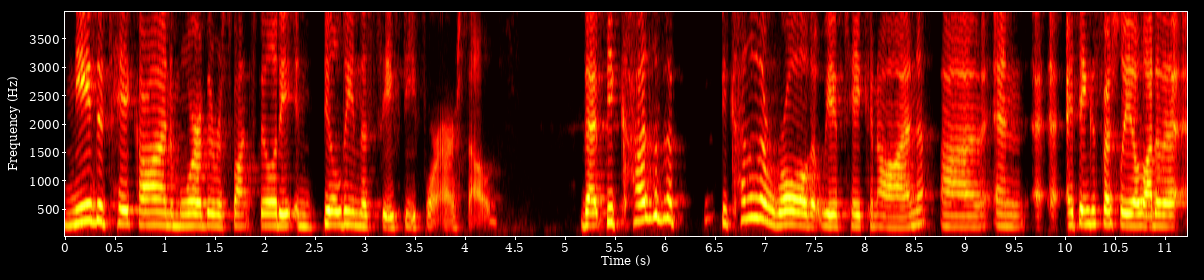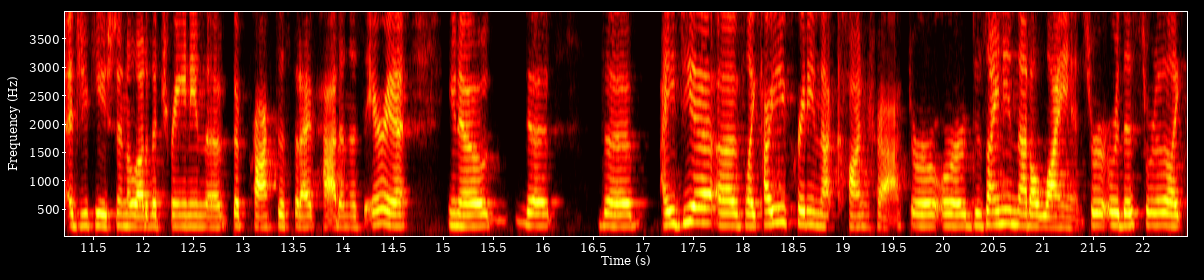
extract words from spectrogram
need to take on more of the responsibility in building the safety for ourselves that because of the because of the role that we have taken on uh, and i think especially a lot of the education a lot of the training the, the practice that i've had in this area you know the the idea of like how are you creating that contract or or designing that alliance or, or this sort of like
